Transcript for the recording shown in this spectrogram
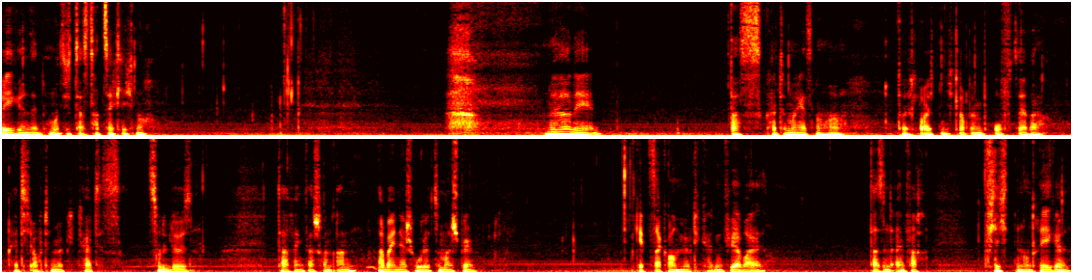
Regeln sind, muss ich das tatsächlich noch. Ja, nee, das könnte man jetzt nochmal durchleuchten. Ich glaube, im Beruf selber hätte ich auch die Möglichkeit, das zu lösen. Da fängt das schon an. Aber in der Schule zum Beispiel gibt es da kaum Möglichkeiten für, weil da sind einfach Pflichten und Regeln,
